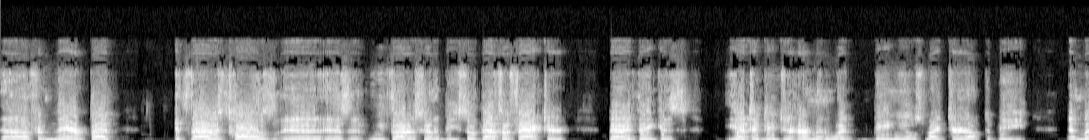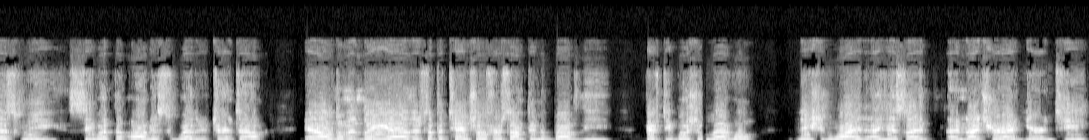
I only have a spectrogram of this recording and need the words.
uh, from there, but it's not as tall as, uh, as we thought it was going to be. So that's a factor that I think is yet to determine what bean yields might turn out to be unless we see what the August weather turns out. And ultimately, uh, there's a potential for something above the 50 bushel level nationwide. I guess I, I'm not sure I'd guarantee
